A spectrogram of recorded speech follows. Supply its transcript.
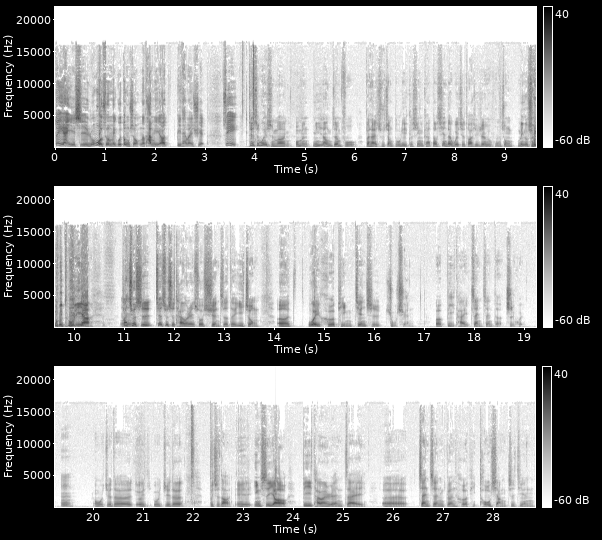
对岸也是。如果说美国动手，那他们也要逼台湾选。所以这是为什么？我们民进党政府本来主张独立，可是你看到现在为止，都还是忍辱负重，没有宣布独立啊。他就是，这就是台湾人所选择的一种，呃，为和平坚持主权而避开战争的智慧。嗯，我觉得，我我觉得。不知道，呃，硬是要逼台湾人在呃战争跟和平投降之间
